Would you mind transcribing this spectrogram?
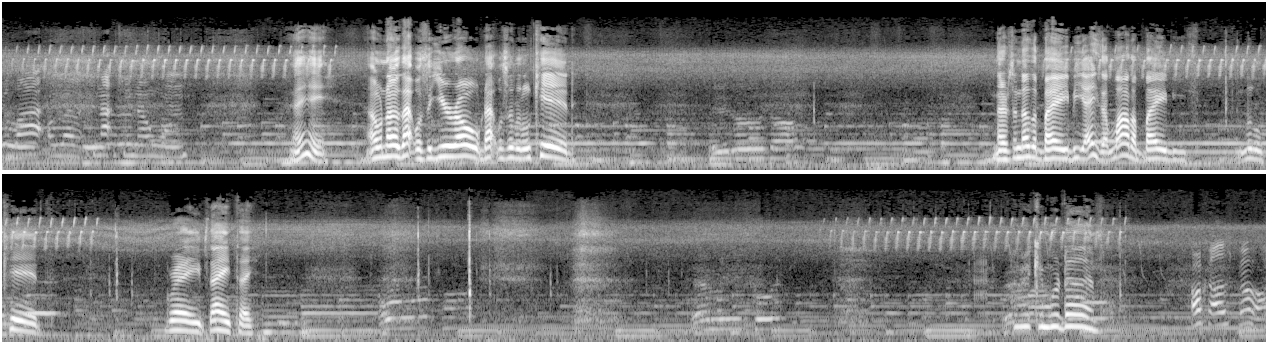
July 11th, 1901. Hey. Oh no, that was a year old. That was a little kid. There's another baby. There's a lot of babies, little kids. Graves, ain't they? I reckon we're done. Okay, let's go.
